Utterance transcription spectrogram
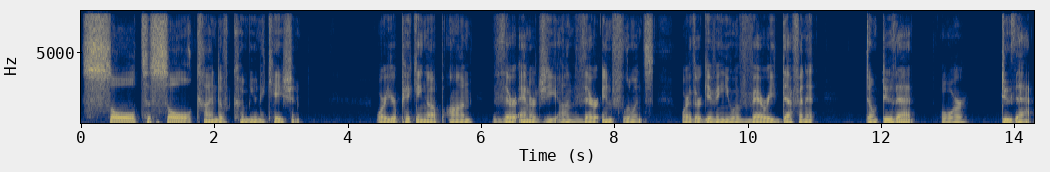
soul to soul kind of communication where you're picking up on their energy, on their influence, where they're giving you a very definite don't do that or do that.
